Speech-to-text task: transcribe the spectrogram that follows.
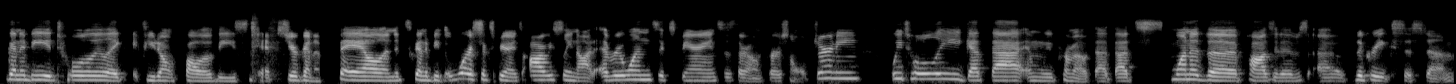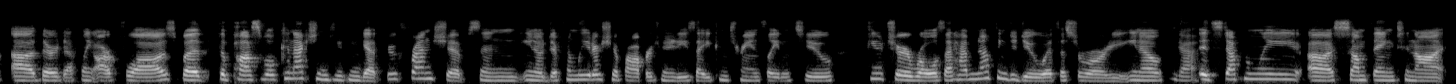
going to be totally like if you don't follow these tips, you're going to fail and it's going to be the worst experience. Obviously, not everyone's experience is their own personal journey. We totally get that and we promote that. That's one of the positives of the Greek system. Uh, there definitely are flaws, but the possible connections you can get through friendships and you know different leadership opportunities that you can translate into future roles that have nothing to do with a sorority. You know, Yeah. it's definitely uh, something to not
